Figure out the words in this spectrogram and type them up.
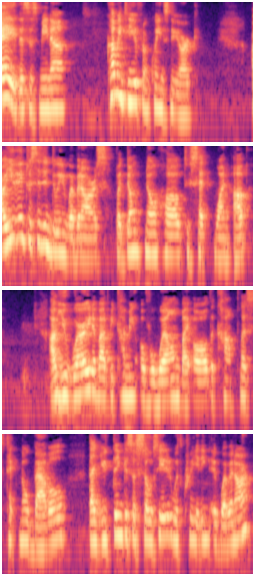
Hey, this is Minna, coming to you from Queens, New York. Are you interested in doing webinars but don't know how to set one up? Are you worried about becoming overwhelmed by all the complex techno babble that you think is associated with creating a webinar?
